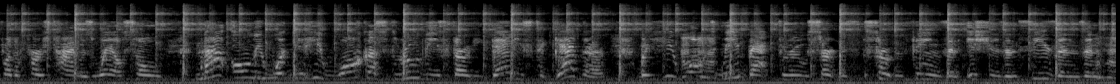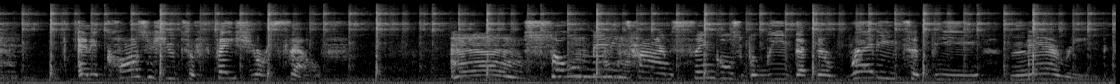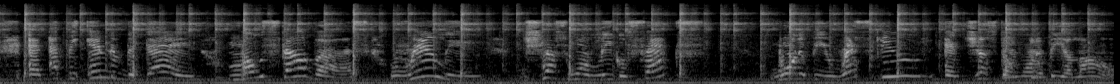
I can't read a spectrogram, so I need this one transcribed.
for the first time as well. So not only what did he walk us through these 30 days together, but he mm-hmm. walked me back through certain certain things and issues and seasons and mm-hmm. and it causes you to face yourself. Mm. So mm-hmm. many times singles believe that they're ready to be married. And at the end of the day, most of us really just want legal sex, want to be rescued, and just don't want to be alone.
